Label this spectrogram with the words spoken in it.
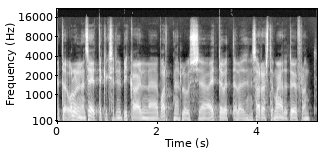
Et oluline on see, et tekiks selline pikaajaline partnerlus ja ettevõttele sarnaste majade tööfront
